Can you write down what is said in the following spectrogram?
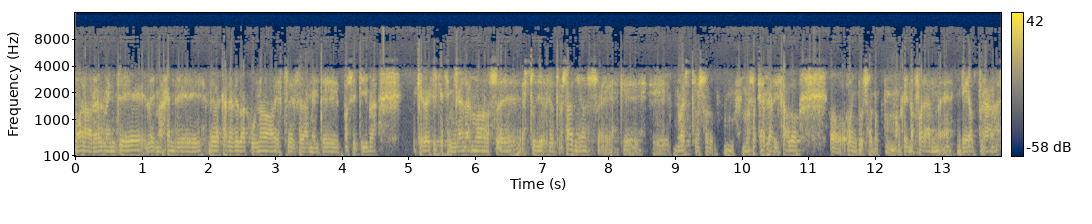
Bueno, realmente la imagen de, la cara de vacuno es realmente positiva. Quiero decir que si miráramos eh, estudios de otros años eh, que, nuestros hemos realizado, o, incluso aunque no fueran eh, de otras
